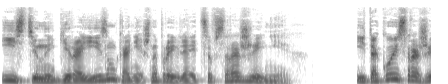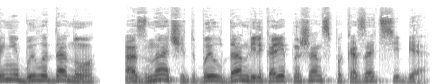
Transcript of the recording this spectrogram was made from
Истинный героизм, конечно, проявляется в сражениях. И такое сражение было дано, а значит, был дан великолепный шанс показать себя,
